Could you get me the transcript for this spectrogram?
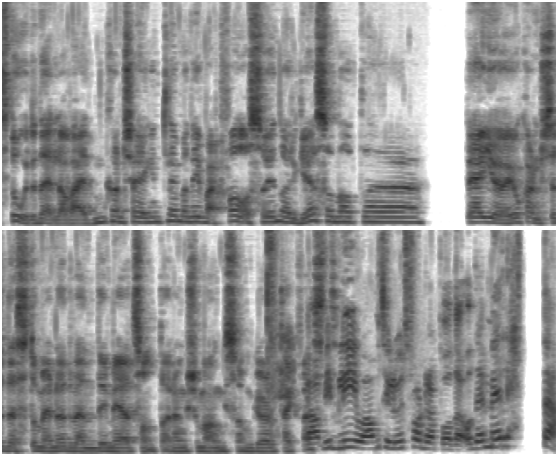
store deler av verden, kanskje egentlig, men i hvert fall også i Norge. sånn at uh, det gjør jo kanskje desto mer nødvendig med et sånt arrangement som Girl Tech Fest. Ja, vi blir jo av og til utfordra på det, og det med rette.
